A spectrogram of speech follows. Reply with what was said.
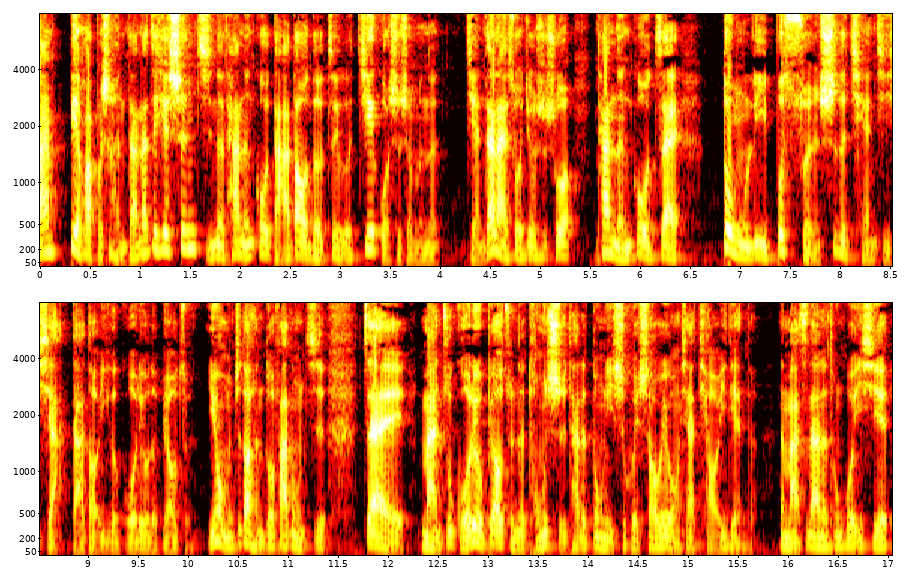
当然变化不是很大，那这些升级呢？它能够达到的这个结果是什么呢？简单来说，就是说它能够在动力不损失的前提下达到一个国六的标准。因为我们知道很多发动机在满足国六标准的同时，它的动力是会稍微往下调一点的。那马自达呢，通过一些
